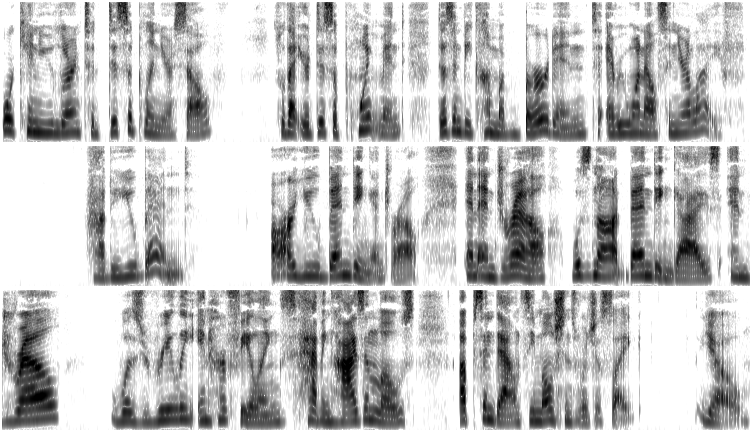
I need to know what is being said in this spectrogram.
Or can you learn to discipline yourself so that your disappointment doesn't become a burden to everyone else in your life? How do you bend? Are you bending, Andrell? And Andrell was not bending, guys. Andrell was really in her feelings, having highs and lows, ups and downs. The emotions were just like, yo,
